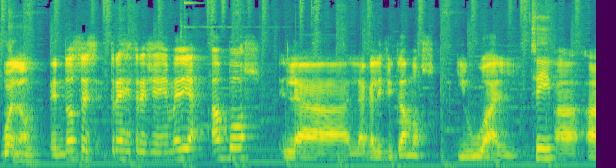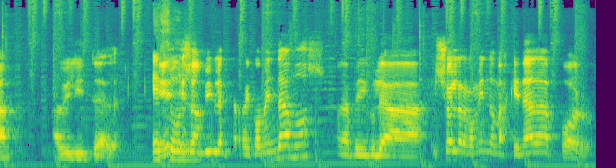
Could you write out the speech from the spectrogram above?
Bueno, entonces, tres estrellas y media, ambos la, la calificamos igual Sí. a, a Habilited. Es Es, un- es una película que recomendamos, una película, yo la recomiendo más que nada por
